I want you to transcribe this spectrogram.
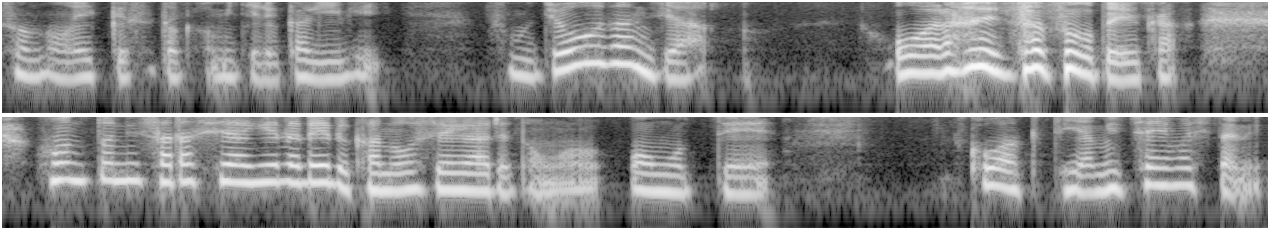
その X とかを見てる限り。その冗談じゃ終わらないさそうというか、本当に晒し上げられる可能性があると思思って、怖くてやめちゃいましたね。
